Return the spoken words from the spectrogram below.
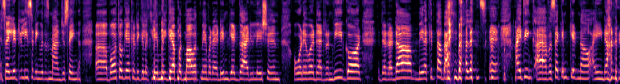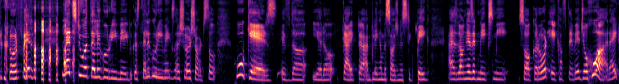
It's like literally sitting with his manager saying, uh, बहुत हो गया critical acclaim मिल गया पद्मावत में but I didn't get the adulation or whatever that Ranveer got da da da मेरा कितना bank balance है I think I have a second kid now I need a hundred crore film let's do a Telugu remake because Telugu remakes are sure shots so who cares if the you know character I'm playing a misogynistic pig as long as it makes me सौ करोड़ एक हफ्ते में जो हुआ राइट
